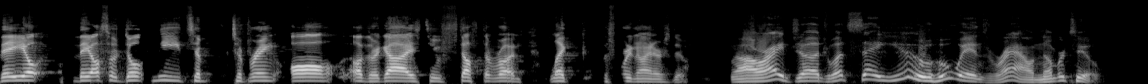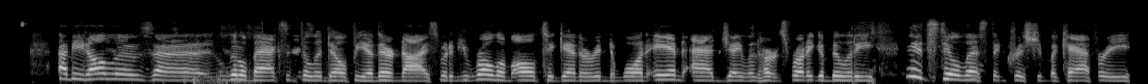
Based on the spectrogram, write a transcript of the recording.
they they also don't need to to bring all other guys to stuff the run like the 49ers do. All right, Judge, what say you? Who wins round number two? I mean, all those uh, little backs in Philadelphia, they're nice, but if you roll them all together into one and add Jalen Hurts' running ability, it's still less than Christian McCaffrey.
